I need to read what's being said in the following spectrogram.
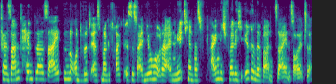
Versandhändlerseiten und wird erstmal gefragt, ist es ein Junge oder ein Mädchen, was eigentlich völlig irrelevant sein sollte.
